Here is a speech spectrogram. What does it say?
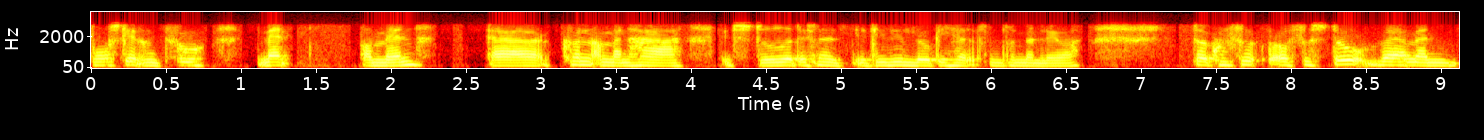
forskellen på mand og mand, er kun om man har et stød, og det er sådan et, et lille luk i halsen, som man laver. Så at, kunne for, at forstå, hvad man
